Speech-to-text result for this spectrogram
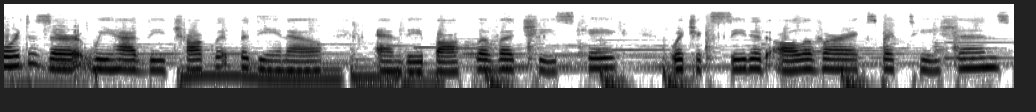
For dessert, we had the chocolate budino and the baklava cheesecake, which exceeded all of our expectations.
